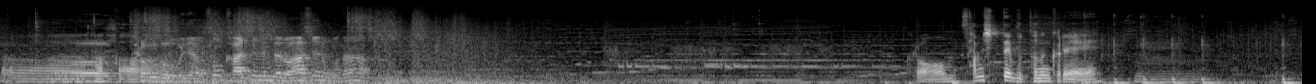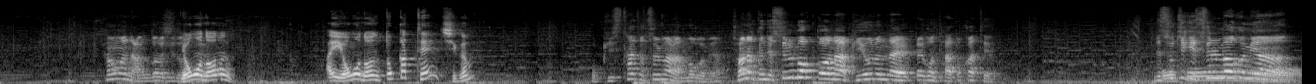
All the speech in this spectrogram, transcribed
어, 아, 평소 그냥 손 가시는 대로 하시는구나 그럼 30대부터는 그래. 음... 형은 안 그러시던데 영호 너는 아니 영호 너는 똑같아 지금? 뭐 비슷하죠 술만 안 먹으면 저는 근데 술 먹거나 비 오는 날 빼곤 다 똑같아요 근데 솔직히 오호. 술 먹으면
